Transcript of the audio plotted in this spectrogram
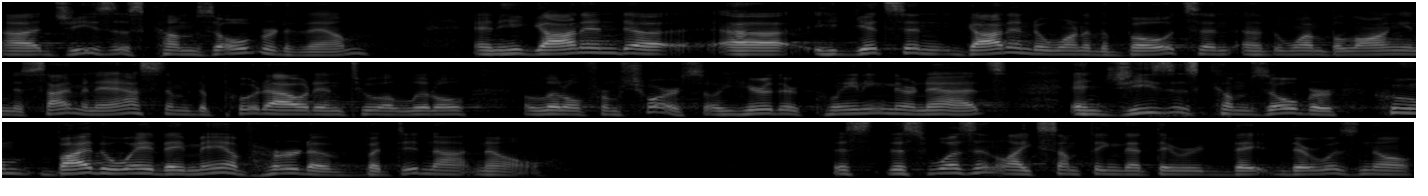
uh, Jesus comes over to them and he got into uh, he gets in got into one of the boats and uh, the one belonging to simon asked him to put out into a little a little from shore. So here they're cleaning their nets and jesus comes over whom by the way they may have heard of but did not know this, this wasn't like something that they were, they, there was no,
